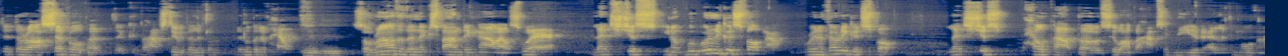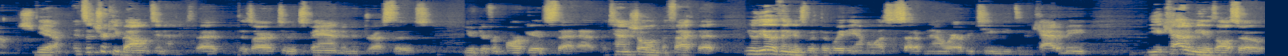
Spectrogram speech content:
th- there are several that, that could perhaps do with a little little bit of help. Mm-hmm. So rather than expanding now elsewhere, let's just, you know, we're- we're in a good spot now. We're in a very good spot. Let's just help out those who are perhaps in need of it a little more than others. Yeah, it's a tricky balancing act. That desire to expand and address those you know different markets that have potential, and the fact that you know the other thing is with the way the MLS is set up now, where every team needs an academy. The academy is also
